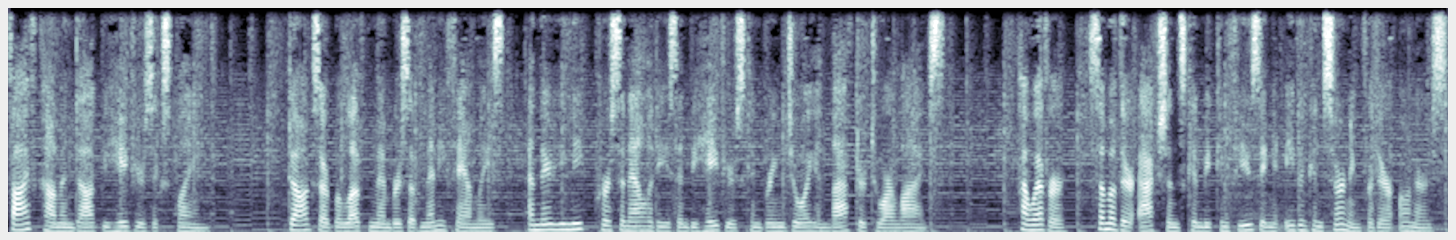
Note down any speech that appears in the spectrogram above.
5 Common Dog Behaviors Explained. Dogs are beloved members of many families, and their unique personalities and behaviors can bring joy and laughter to our lives. However, some of their actions can be confusing and even concerning for their owners.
